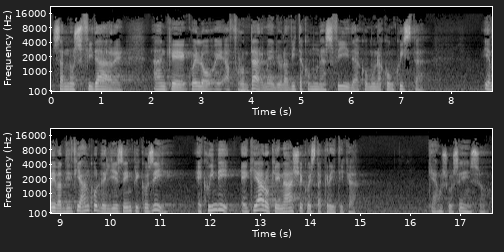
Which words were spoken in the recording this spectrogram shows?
sanno sfidare anche quello e affrontare meglio la vita come una sfida, come una conquista. E aveva di fianco degli esempi così. E quindi è chiaro che nasce questa critica, che ha un suo senso.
